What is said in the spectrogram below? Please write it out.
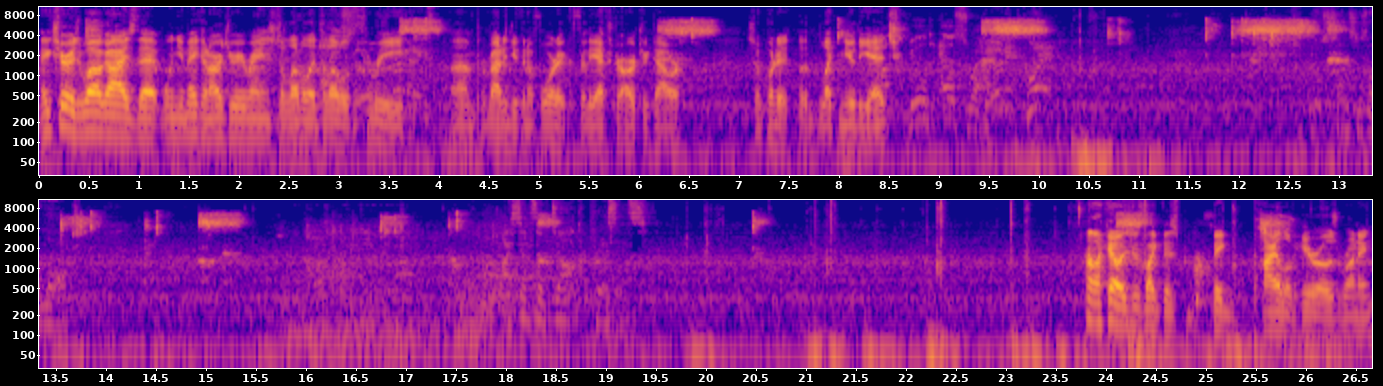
Make sure as well, guys, that when you make an archery range to level it to level 3, um, provided you can afford it for the extra archer tower. So put it, like, near the edge. Build elsewhere. Senses alert. I sense a dark presence. I like how it's just like this big pile of heroes running.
